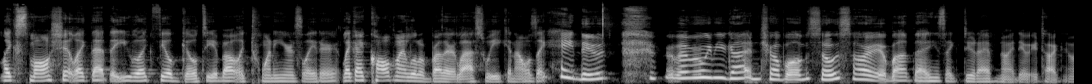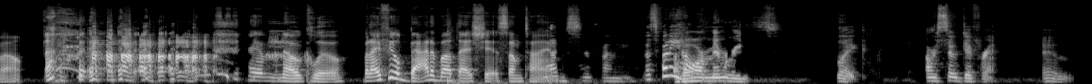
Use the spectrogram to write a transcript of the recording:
like small shit like that that you like feel guilty about like 20 years later. Like I called my little brother last week and I was like, "Hey dude, remember when you got in trouble? I'm so sorry about that." And he's like, "Dude, I have no idea what you're talking about." I have no clue. But I feel bad about that shit That's sometimes. so funny. That's funny how our memories like are so different. Um,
